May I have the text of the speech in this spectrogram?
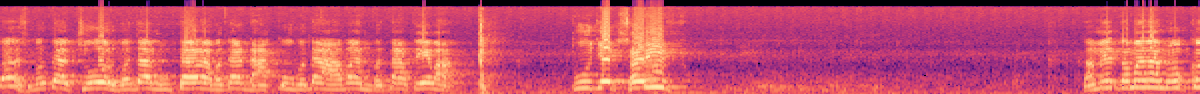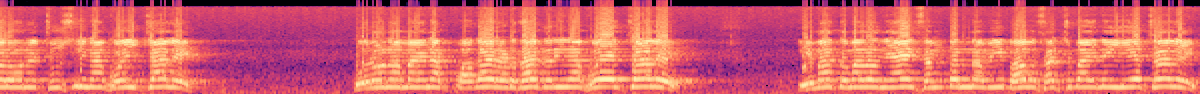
બસ, બધા ચોર, બધા લૂંટારા, બધા ડાકુ, બધા આવાન, બધા તેવા. તું જ એક શરીફ. તમે તમારા નોકરોને ચૂસી નાખો એ ચાલે. કોરોનામાં એના પગાર અડધા કરી નાખો, એ ચાલે. એમાં તમારો ન્યાય સંપન્ન વિભાવ સચવાય નહીં, એ ચાલે.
